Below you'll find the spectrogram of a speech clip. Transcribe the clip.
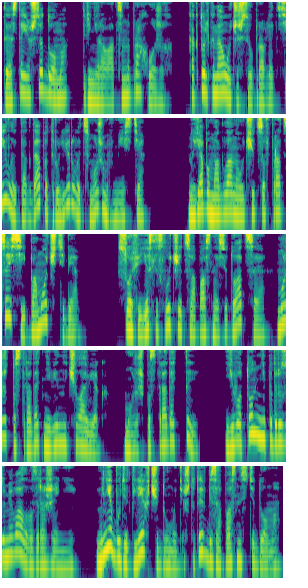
ты остаешься дома, тренироваться на прохожих. Как только научишься управлять силой, тогда патрулировать сможем вместе. Но я бы могла научиться в процессе и помочь тебе. Софи, если случится опасная ситуация, может пострадать невинный человек. Можешь пострадать ты. Его тон не подразумевал возражений. Мне будет легче думать, что ты в безопасности дома.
